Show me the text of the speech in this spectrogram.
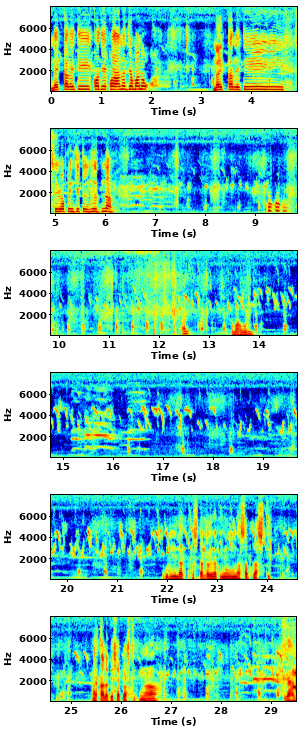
Naikan iti ko di ko ana dyan manok. Naikan iti silopin dito ngid na. Kruk kruk kruk. Ay, kumahuli. Uli natin, tapos tanggalin natin yung nasa plastic. Nakalagay sa plastic na yan.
